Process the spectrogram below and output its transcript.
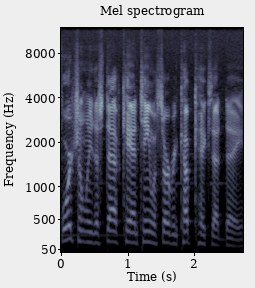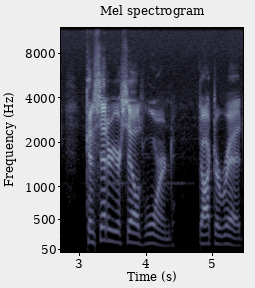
Fortunately the staff canteen was serving cupcakes that day. Consider yourselves warned. Dr. Reg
